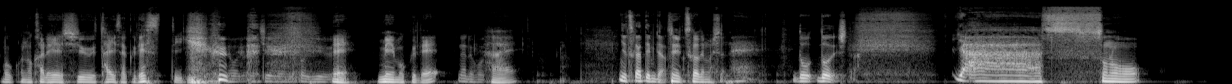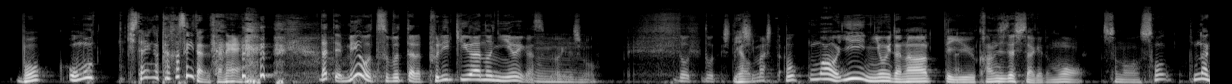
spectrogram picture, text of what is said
僕の加齢臭対策ですっていう、いう。ええ、名目で、なるほど。はい。で、使ってみたんですかそれ使ってましたね。どう、どうでしたいやー、その、僕、思っ、期待が高すぎたんですかね。だって目をつぶったらプリキュアの匂いがするわけでしょどう、どうでしいやたしました？僕もいい匂いだなっていう感じでしたけども、その、そんな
